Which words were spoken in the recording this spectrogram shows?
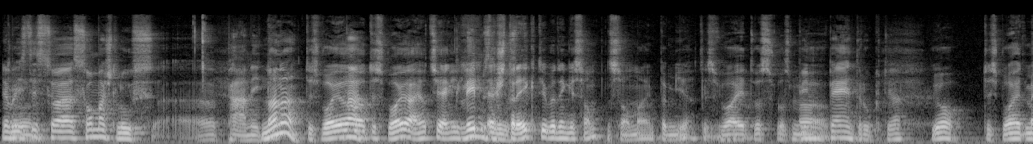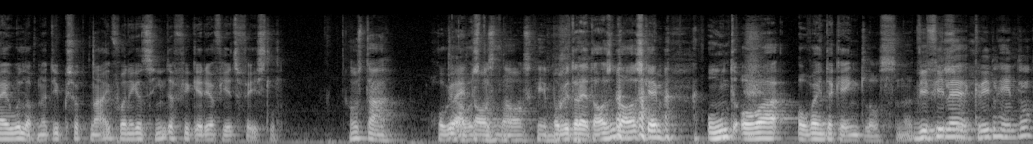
Ja, aber da, ist das so eine Sommerschlusspanik? nein, nein, das war ja, nein. das war ja, hat sich eigentlich erstreckt über den gesamten Sommer bei mir. Das war etwas, was man. Bin beeindruckt, ja. Ja, das war halt mein Urlaub. Nicht? Ich habe gesagt, nein, ich fahre nicht hin, dafür gehe ich auf jetzt Festel. Hast du auch? Habe ich 3000 ausgegeben. Habe ich 3000 ausgegeben und aber, aber in der Gegend lassen. Wie viele Grillhändel?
